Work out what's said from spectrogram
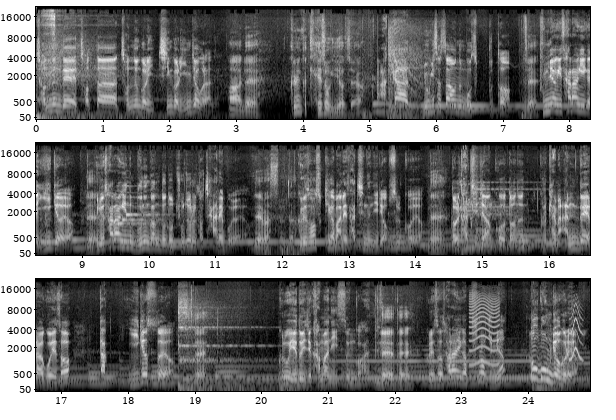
졌는데 졌다 졌는 걸 진 걸 인정을 안 해요. 아, 네. 그러니까 계속 이어져요. 아까 여기서 싸우는 모습부터 네. 분명히 사랑이가 이겨요. 네. 그리고 사랑이는 무는 강도도 조절을 더 잘해 보여요. 네, 맞습니다. 그래서 허스키가 많이 다치는 일이 없을 거예요. 네. 널 다치지 않고 너는 그렇게 하면 안 돼라고 해서 딱 이겼어요. 네. 그리고 얘도 이제 가만히 있은 것 같아요. 네, 네. 그래서 사랑이가 풀어주면 또 공격을 해요.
